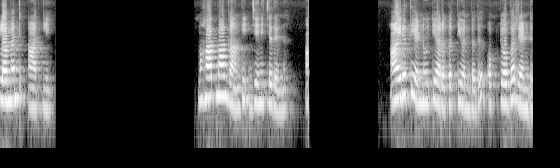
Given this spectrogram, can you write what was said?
Clement Attlee. മഹാത്മാഗാന്ധി ജനിച്ചതെന്ന്. ആയിരത്തി എണ്ണൂറ്റി അറുപത്തി ഒൻപത് ഒക്ടോബർ രണ്ട്.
